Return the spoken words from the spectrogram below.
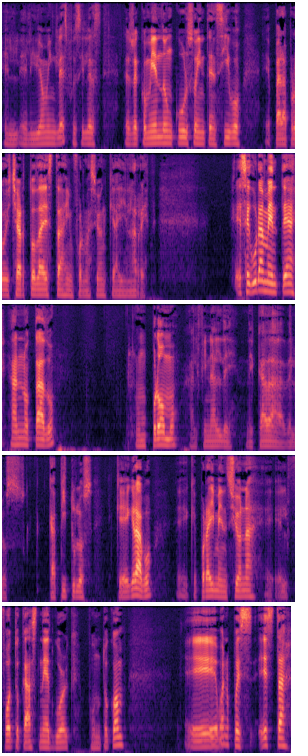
el, idioma inglés, pues sí les, les recomiendo un curso intensivo para aprovechar toda esta información que hay en la red. Eh, seguramente han notado un promo al final de, cada de los capítulos que grabo, eh, que por ahí menciona eh, el photocastnetwork.com. bueno, pues esta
